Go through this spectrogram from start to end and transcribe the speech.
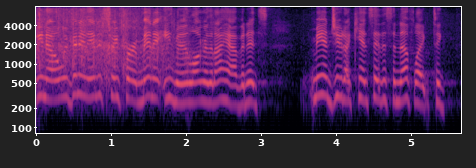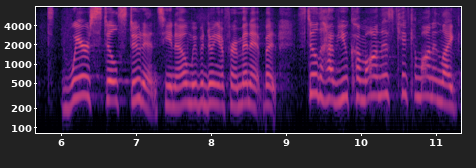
You know, we've been in the industry for a minute. He's been in longer than I have, and it's, man, Jude, I can't say this enough. Like, to, we're still students, you know, and we've been doing it for a minute, but still to have you come on, this kid come on and like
